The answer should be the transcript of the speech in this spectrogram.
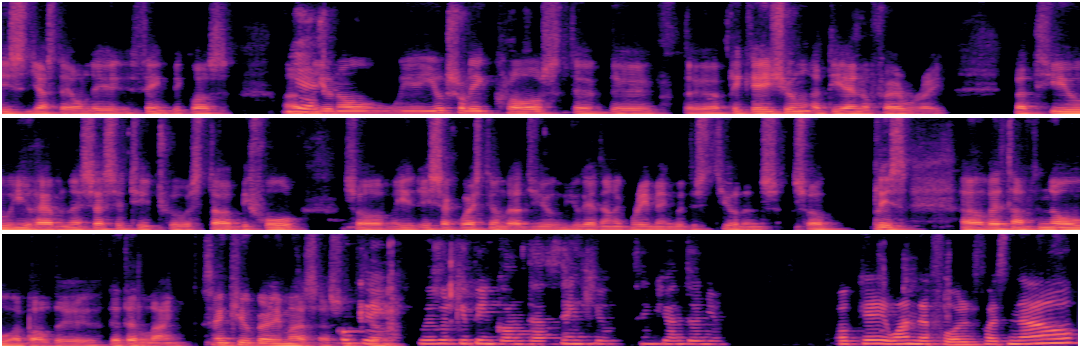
it's just the only thing because uh, Yes. you know, we usually close the, the, the application at the end of February, but you, you have necessity to start before. So it- it's a question that you, you get an agreement with the students. So please uh, let us know about the, the deadline. Thank you very much. Asunción. Okay, we will keep in contact. Thank you. Thank you, Antonio. Okay, wonderful. Pues now,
